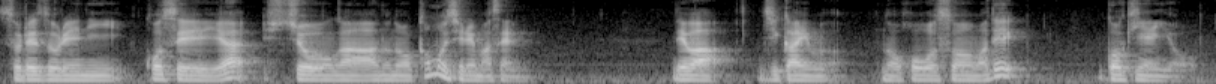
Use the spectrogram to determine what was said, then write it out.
それぞれに個性や主張があるのかもしれません。では次回の放送までごきげんよう。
